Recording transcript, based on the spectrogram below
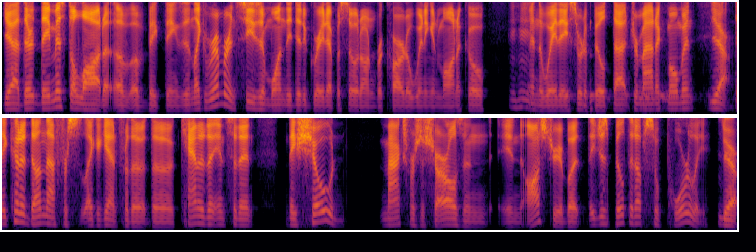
yeah, they they missed a lot of, of big things. And like remember in season one, they did a great episode on Ricciardo winning in Monaco and the way they sort of built that dramatic moment. yeah, they could have done that for like again for the the Canada incident. They showed Max versus Charles in in Austria, but they just built it up so poorly. yeah,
